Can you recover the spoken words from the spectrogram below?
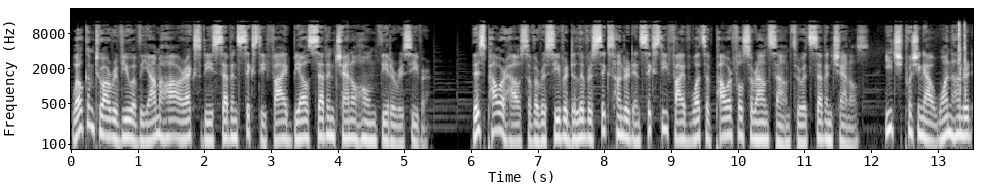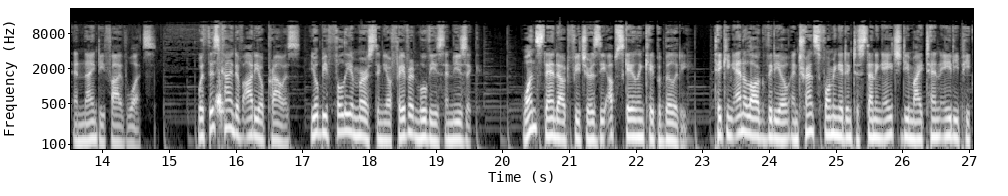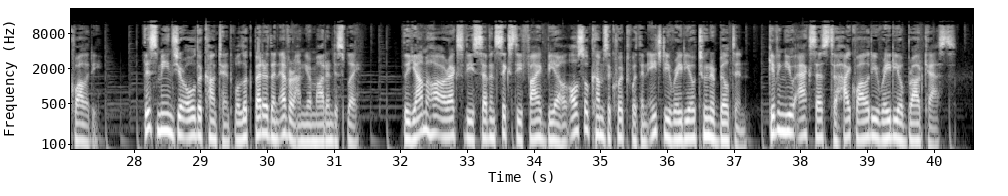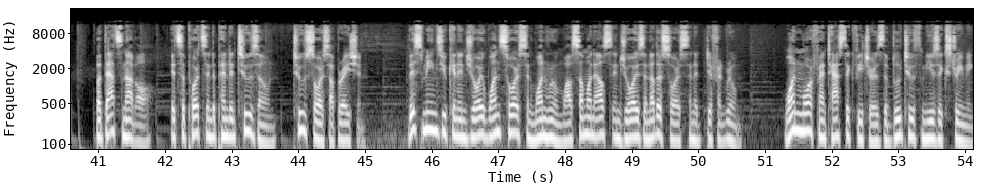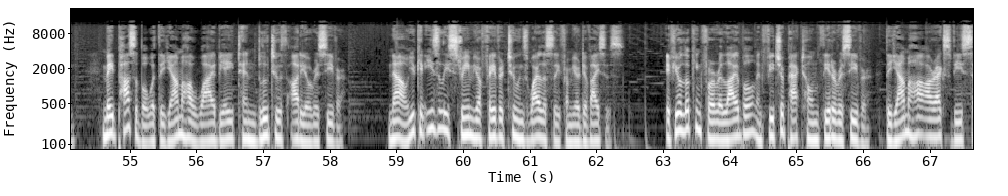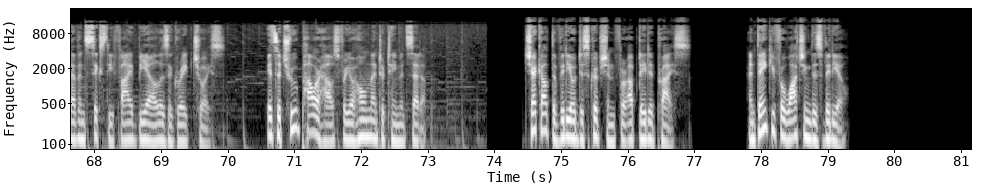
Welcome to our review of the Yamaha RX V765 BL7 channel home theater receiver. This powerhouse of a receiver delivers 665 watts of powerful surround sound through its 7 channels, each pushing out 195 watts. With this kind of audio prowess, you'll be fully immersed in your favorite movies and music. One standout feature is the upscaling capability, taking analog video and transforming it into stunning HDMI 1080p quality. This means your older content will look better than ever on your modern display. The Yamaha RX V765BL also comes equipped with an HD radio tuner built in, giving you access to high quality radio broadcasts. But that's not all, it supports independent 2 zone, 2 source operation. This means you can enjoy one source in one room while someone else enjoys another source in a different room. One more fantastic feature is the Bluetooth music streaming, made possible with the Yamaha YBA-10 Bluetooth audio receiver. Now you can easily stream your favorite tunes wirelessly from your devices. If you're looking for a reliable and feature packed home theater receiver, the Yamaha RX V765BL is a great choice. It's a true powerhouse for your home entertainment setup. Check out the video description for updated price. And thank you for watching this video.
